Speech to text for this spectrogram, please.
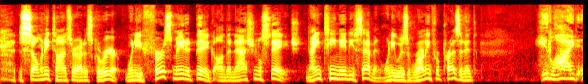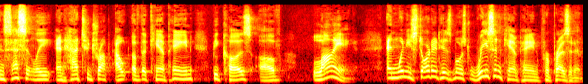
so many times throughout his career. When he first made it big on the national stage, 1987, when he was running for president, he lied incessantly and had to drop out of the campaign because of lying. And when he started his most recent campaign for president,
